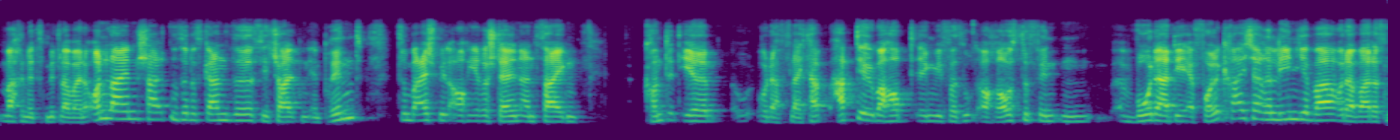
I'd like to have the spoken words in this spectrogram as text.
machen jetzt mittlerweile online, schalten sie das Ganze, sie schalten im Print zum Beispiel auch ihre Stellenanzeigen. Konntet ihr oder vielleicht hab, habt ihr überhaupt irgendwie versucht, auch rauszufinden, wo da die erfolgreichere Linie war oder war das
